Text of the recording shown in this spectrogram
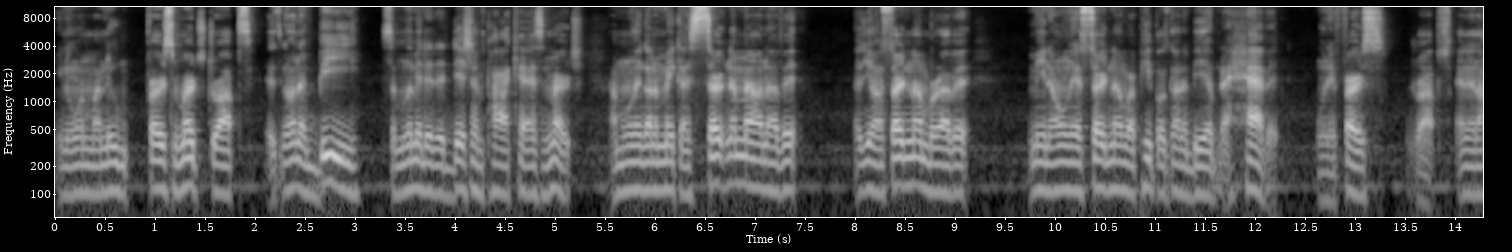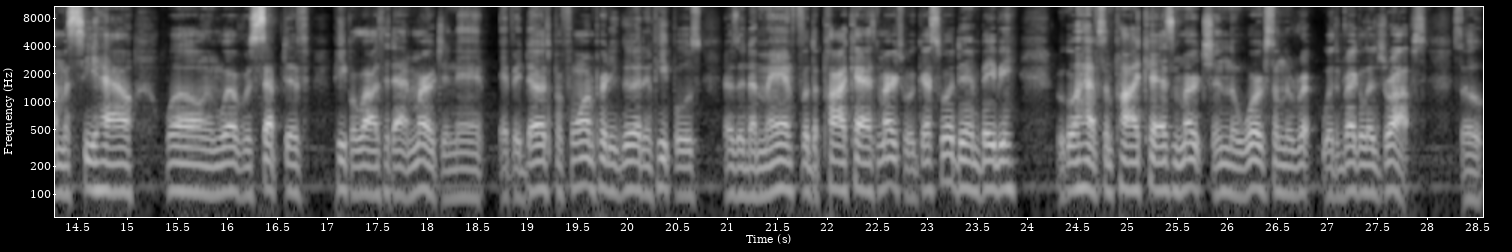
you know, one of my new first merch drops, it's going to be some limited edition podcast merch. I'm only gonna make a certain amount of it, uh, you know, a certain number of it. I mean, only a certain number of people is gonna be able to have it when it first drops, and then I'm gonna see how well and well receptive people are to that merch. And then if it does perform pretty good and people's there's a demand for the podcast merch, well, guess what, then, baby, we're gonna have some podcast merch in the works on the re- with regular drops. So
